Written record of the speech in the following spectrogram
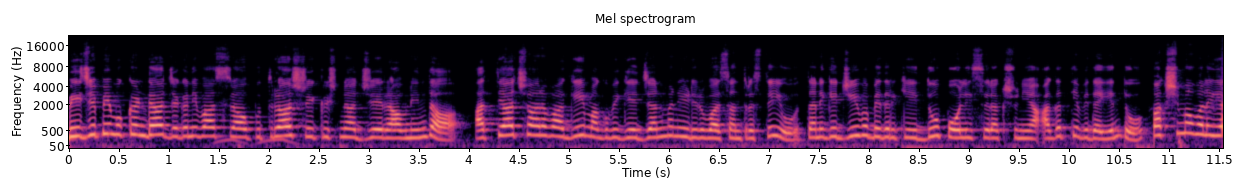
ಬಿಜೆಪಿ ಮುಖಂಡ ಜಗನಿವಾಸ್ ರಾವ್ ಪುತ್ರ ಶ್ರೀಕೃಷ್ಣ ಜೆ ರಾವ್ನಿಂದ ಅತ್ಯಾಚಾರವಾಗಿ ಮಗುವಿಗೆ ಜನ್ಮ ನೀಡಿರುವ ಸಂತ್ರಸ್ತೆಯು ತನಗೆ ಜೀವ ಬೆದರಿಕೆ ಇದ್ದು ಪೊಲೀಸ್ ರಕ್ಷಣೆಯ ಅಗತ್ಯವಿದೆ ಎಂದು ಪಶ್ಚಿಮ ವಲಯ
